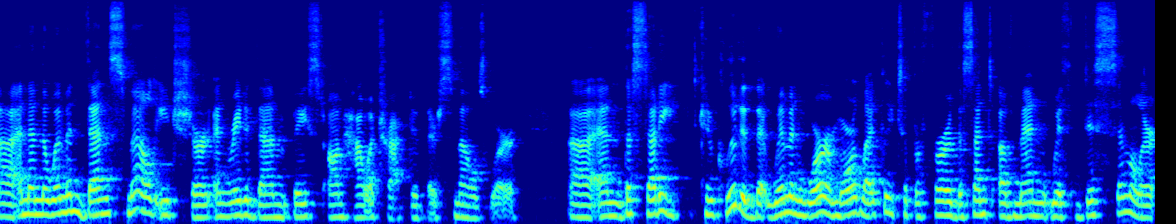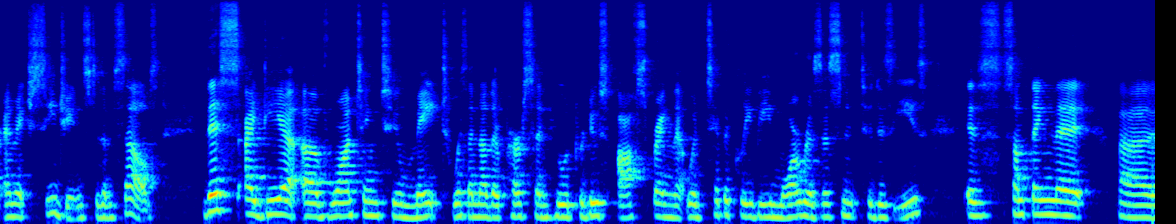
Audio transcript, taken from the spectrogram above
uh, and then the women then smelled each shirt and rated them based on how attractive their smells were. Uh, and the study concluded that women were more likely to prefer the scent of men with dissimilar MHC genes to themselves. This idea of wanting to mate with another person who would produce offspring that would typically be more resistant to disease is something that uh,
